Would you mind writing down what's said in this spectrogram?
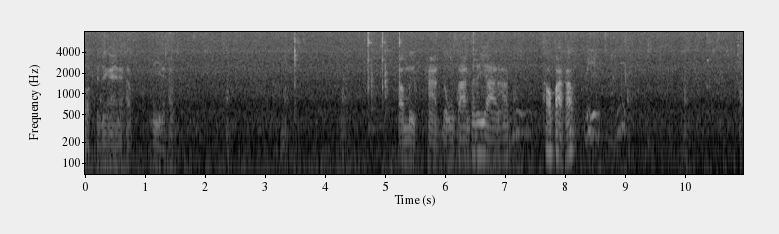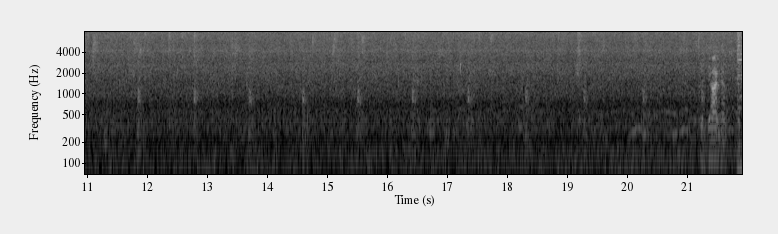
สดๆเป็นยังไงนะครับ นี่นะครับ ปลาหมึกหาดดงตาลพัทยานะครับ เข้าปากครับสุดยอดครับ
